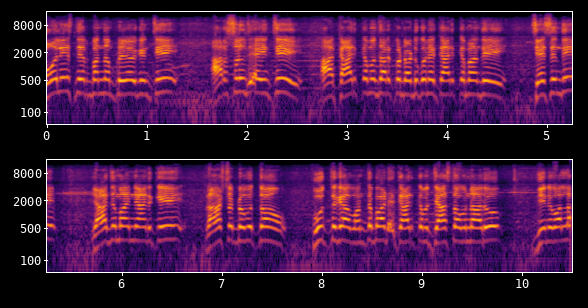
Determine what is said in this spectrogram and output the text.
పోలీస్ నిర్బంధం ప్రయోగించి అరెస్టులు చేయించి ఆ కార్యక్రమం జరగకుండా అడ్డుకునే కార్యక్రమం అనేది చేసింది. యాజమాన్యానికి రాష్ట్ర ప్రభుత్వం పూర్తిగా వంతపాడే కార్యక్రమం చేస్తూ ఉన్నారు. దీనివల్ల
